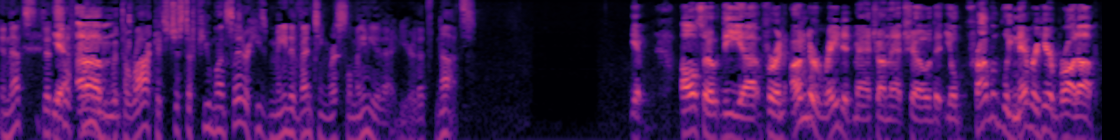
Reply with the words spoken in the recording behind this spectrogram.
And that's that's Yeah, so funny um, with the Rock. It's just a few months later. He's main eventing WrestleMania that year. That's nuts. Yep. Also, the uh, for an underrated match on that show that you'll probably never hear brought up,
